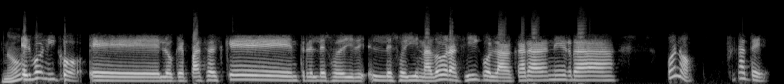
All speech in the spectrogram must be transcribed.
¿No? es bonito. Eh, lo que pasa es que entre el, desoll- el desollinador así, con la cara negra. Bueno, fíjate.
